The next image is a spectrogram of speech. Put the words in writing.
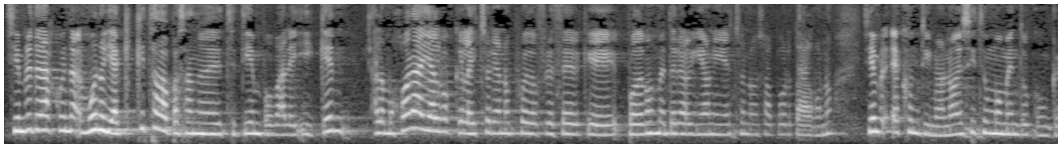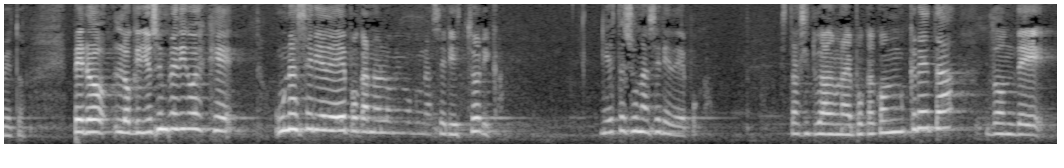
siempre te das cuenta, bueno, ¿y aquí qué estaba pasando en este tiempo, vale? Y que a lo mejor hay algo que la historia nos puede ofrecer que podemos meter al guion y esto nos aporta algo, ¿no? Siempre es continua, no existe un momento concreto. Pero lo que yo siempre digo es que una serie de época no es lo mismo que una serie histórica. Y esta es una serie de época. Está situada en una época concreta donde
